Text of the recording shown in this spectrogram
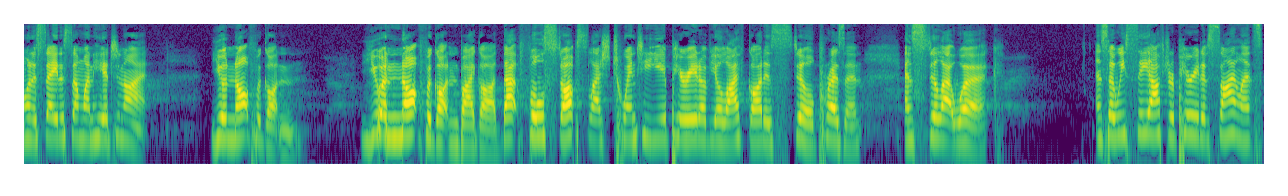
I want to say to someone here tonight, you're not forgotten. You are not forgotten by God. That full stop slash 20 year period of your life, God is still present and still at work. And so we see after a period of silence,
